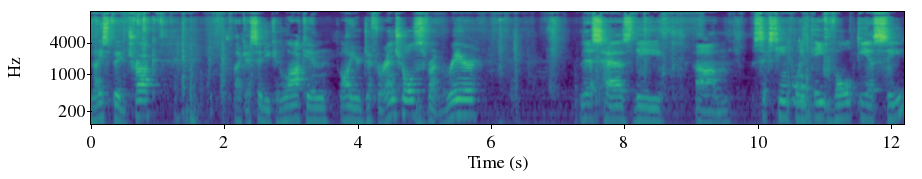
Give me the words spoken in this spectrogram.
Nice big truck. Like I said, you can lock in all your differentials, front and rear. This has the um, 16.8 volt ESC.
